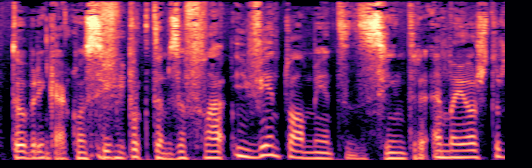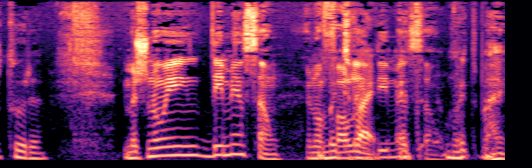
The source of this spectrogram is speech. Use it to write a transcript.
Estou a brincar consigo porque estamos a falar, eventualmente, de Sintra, a maior estrutura. Mas não em dimensão. Eu não muito falo bem, em dimensão. Muito bem.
